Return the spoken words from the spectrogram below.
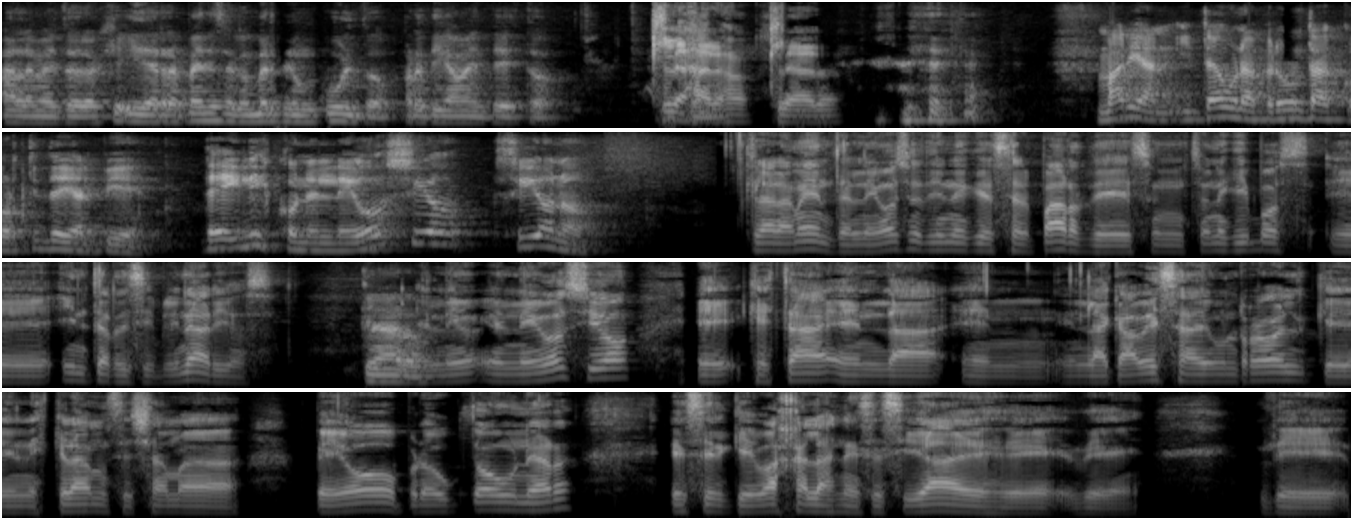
A la metodología. Y de repente se convierte en un culto, prácticamente esto. Claro, claro. Marian, y te hago una pregunta cortita y al pie. ¿Dailies con el negocio, sí o no? Claramente, el negocio tiene que ser parte, son equipos eh, interdisciplinarios. Claro. El, ne- el negocio eh, que está en la, en, en la cabeza de un rol que en Scrum se llama PO, Product Owner, es el que baja las necesidades de- de- de-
